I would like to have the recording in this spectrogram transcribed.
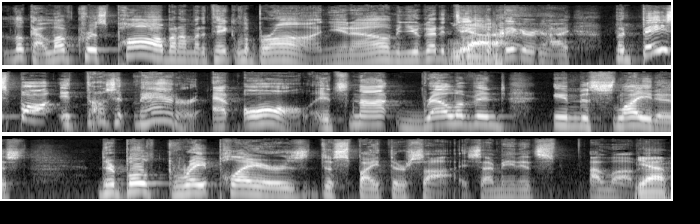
Look, I love Chris Paul, but I'm going to take LeBron. You know, I mean, you're going to take Yeah. the bigger guy. But baseball, it doesn't matter at all. It's not relevant in the slightest. They're both great players despite their size. I mean, it's I love Yeah, it.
